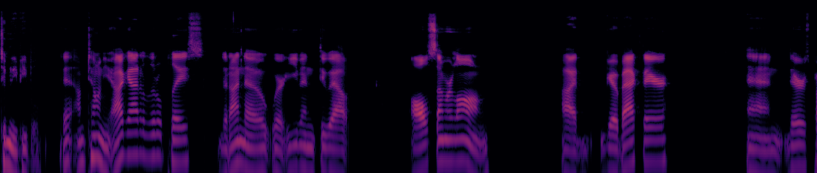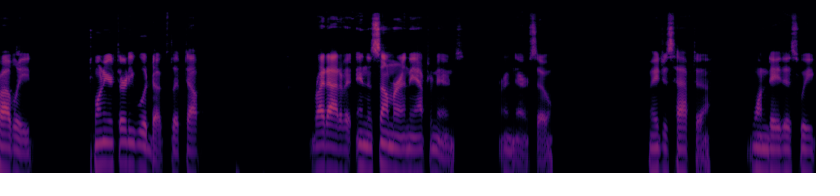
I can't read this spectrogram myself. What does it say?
Too many people. Yeah, I'm telling you, I got a little place that I know where even throughout all summer long, I'd go back there, and there's probably 20 or 30 wood ducks lift out right out of it in the summer in the afternoons are in there. So may just have to one day this week.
